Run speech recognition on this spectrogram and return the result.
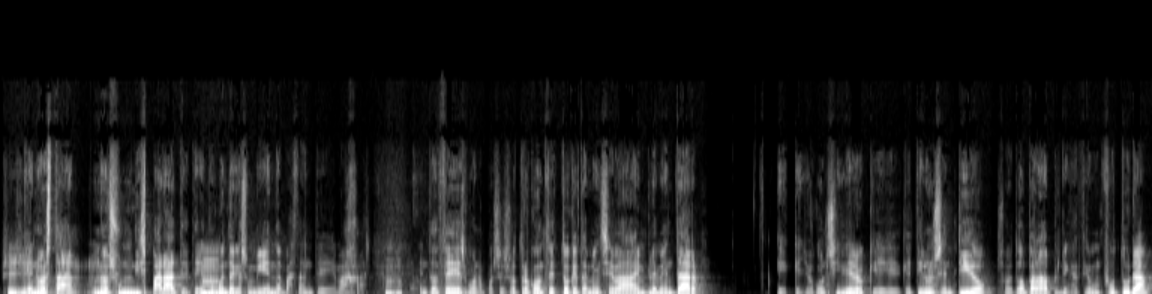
Sí, sí. que no es tan, no es un disparate, teniendo en cuenta que son viviendas bastante majas. Entonces, bueno, pues es otro concepto que también se va a implementar, eh, que yo considero que, tiene un sentido, sobre todo para la planificación futura.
